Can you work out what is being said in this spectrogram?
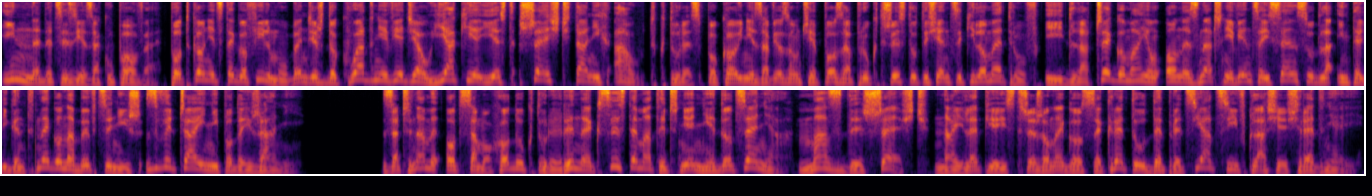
inne decyzje zakupowe. Pod koniec tego filmu będziesz dokładnie wiedział, jakie jest sześć tanich aut, które spokojnie zawiozą cię poza próg 300 tysięcy kilometrów i dlaczego mają one znacznie więcej sensu dla inteligentnego nabywcy niż zwyczajni podejrzani. Zaczynamy od samochodu, który rynek systematycznie nie docenia. Mazdy 6, najlepiej strzeżonego sekretu deprecjacji w klasie średniej.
